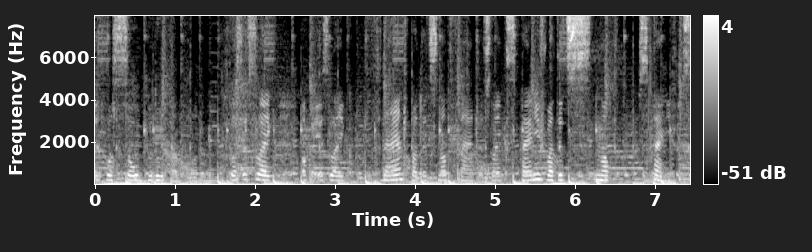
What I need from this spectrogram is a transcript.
it was so brutal for me because it's like okay, it's like French, but it's not French. It's like Spanish, but it's not Spanish. It's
